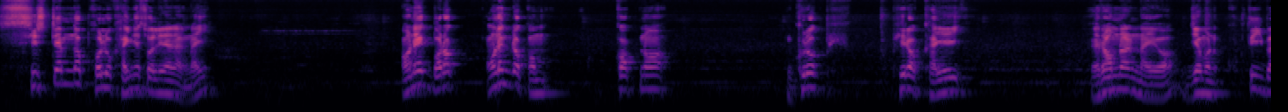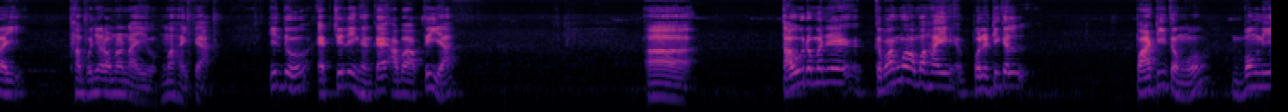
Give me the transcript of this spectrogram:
सिस्टेमनो फलो खाइनो सोलिना নাই অনেক বড় অনেক রকম কখন গ্রক ফিরক খাই রমনার নাইও, যেমন খুক্তি বাই থাম্পুনি রমনার নাইও মা হাইকা কিন্তু অ্যাকচুয়ালি ইংহাঙ্কাই আবো আপতিয়া তাউগ্রমনে গবাং মাহাই পলিটিক্যাল পার্টি দো বংনি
